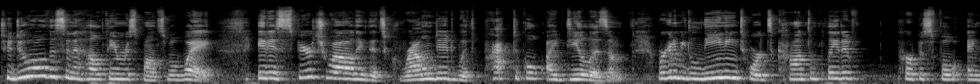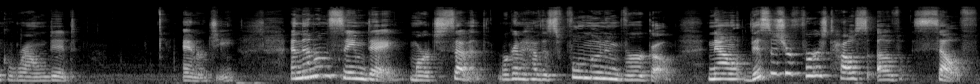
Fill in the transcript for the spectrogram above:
to do all this in a healthy and responsible way. It is spirituality that's grounded with practical idealism. We're going to be leaning towards contemplative, purposeful, and grounded energy. And then on the same day, March 7th, we're going to have this full moon in Virgo. Now, this is your first house of self.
